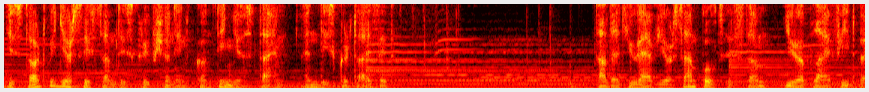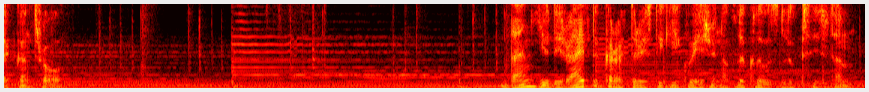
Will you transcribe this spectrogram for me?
You start with your system description in continuous time and discretize it. Now that you have your sample system, you apply feedback control. Then you derive the characteristic equation of the closed loop system.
